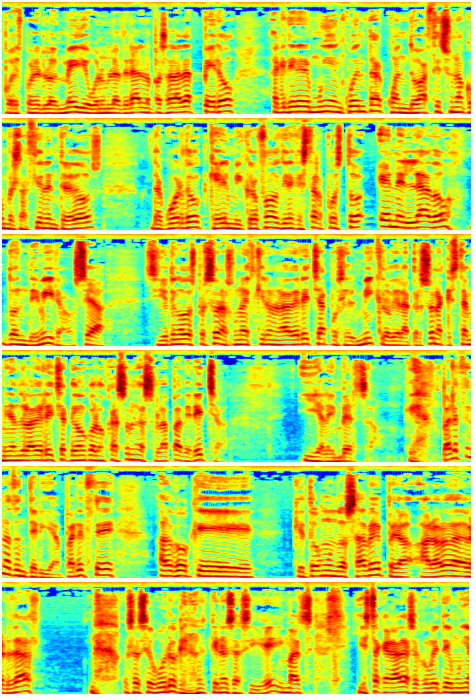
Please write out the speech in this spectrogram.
puedes ponerlo en medio o en un lateral, no pasa nada, pero hay que tener muy en cuenta cuando haces una conversación entre dos, de acuerdo que el micrófono tiene que estar puesto en el lado donde mira. O sea, si yo tengo dos personas, una izquierda y una derecha, pues el micro de la persona que está mirando a la derecha tengo que colocarse en la solapa derecha. y a la inversa. Que parece una tontería, parece algo que, que todo el mundo sabe, pero a la hora de la verdad os aseguro que no, que no es así, ¿eh? Y más, y esta cagada se comete muy,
